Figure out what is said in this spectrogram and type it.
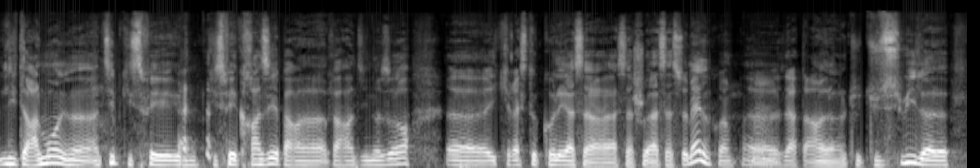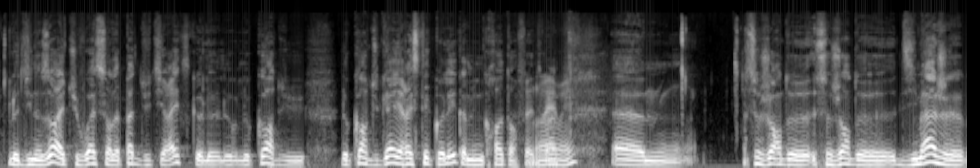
littéralement un, type qui se fait, qui se fait écraser par un, par un dinosaure euh, et qui reste collé à sa, à sa, cho- à sa semelle, quoi. Euh, un- tu, tu suis le, le dinosaure et tu vois sur la patte du T-Rex que le, le, le corps du, le corps du gars est resté collé comme une crotte, en fait. Ouais, Voilà. ouais. Euh, ce genre de ce genre de d'images euh,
